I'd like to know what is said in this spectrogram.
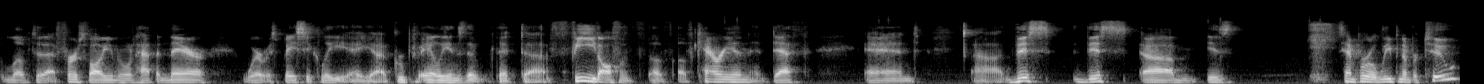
love to that first volume and what happened there, where it was basically a, uh group of aliens that that uh, feed off of, of of carrion and death, and uh, this this um, is temporal leap number two.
